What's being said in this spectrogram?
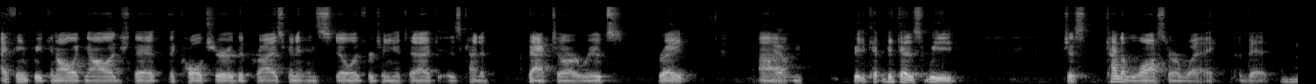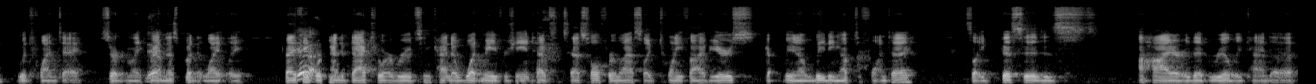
I think we can all acknowledge that the culture that Pry is going to instill at Virginia Tech is kind of back to our roots, right? Um, beca- because we just kind of lost our way a bit Mhm. with Fuente, certainly, Yeah. right? And that's putting it lightly. But I Yeah. think we're kind of back to our roots and kind of what made Virginia Tech successful for the last like 25 years, you know, leading up to Fuente. It's like this is a hire that really kind of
